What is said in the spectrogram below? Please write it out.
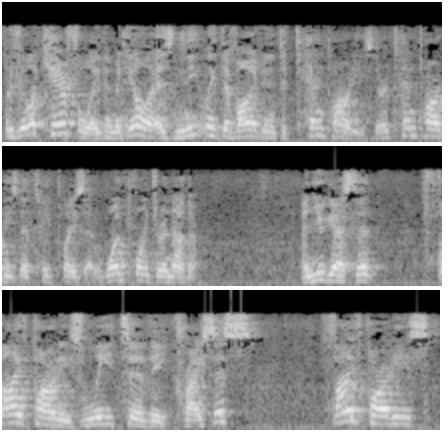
But if you look carefully, the Megillah is neatly divided into 10 parties. There are 10 parties that take place at one point or another. And you guessed it, five parties lead to the crisis, five parties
